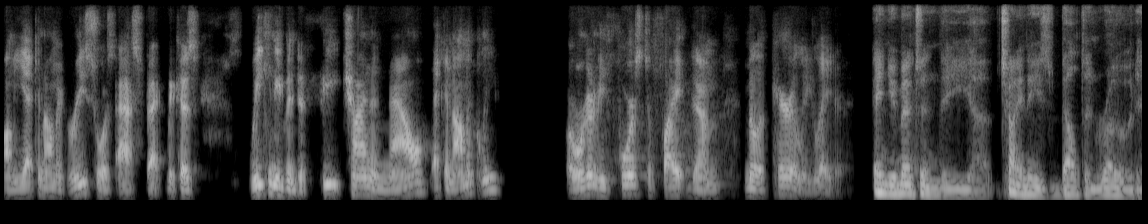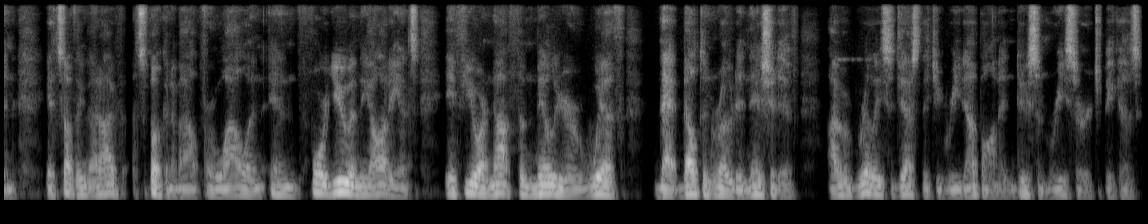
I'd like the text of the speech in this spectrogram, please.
on the economic resource aspect because we can even defeat China now economically, or we're going to be forced to fight them militarily later. And you mentioned the uh, Chinese Belt and Road, and it's something that I've spoken about for a while. And, and for you in the audience, if you are not familiar with that Belt and Road initiative, I would really suggest that you read up on it and do some research because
